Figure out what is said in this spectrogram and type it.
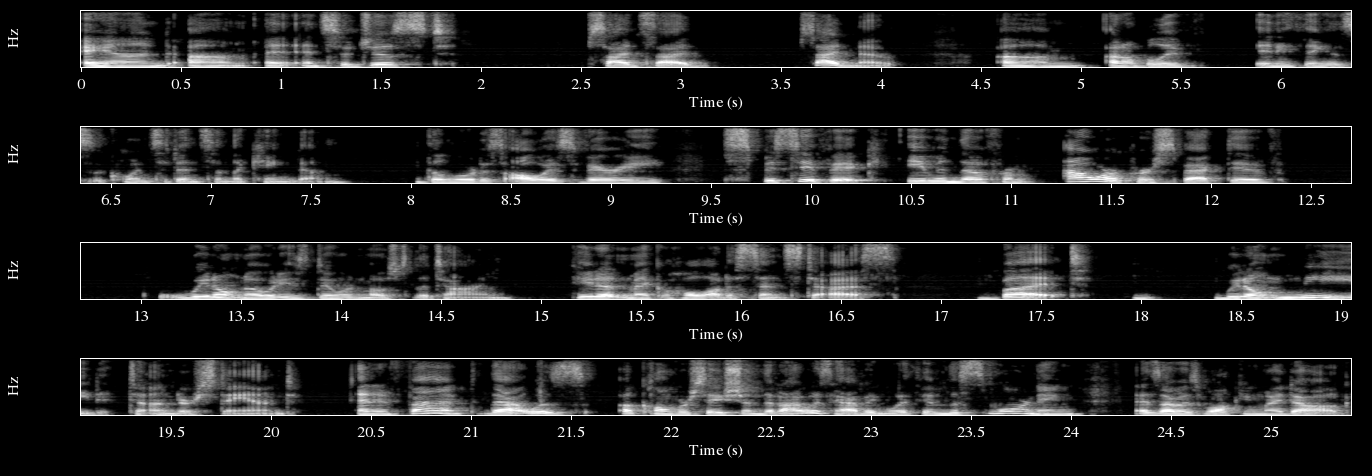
And, um, and, and so just side, side, side note, um, I don't believe anything is a coincidence in the kingdom the Lord is always very specific, even though from our perspective, we don't know what He's doing most of the time. He doesn't make a whole lot of sense to us, but we don't need to understand. And in fact, that was a conversation that I was having with him this morning as I was walking my dog.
